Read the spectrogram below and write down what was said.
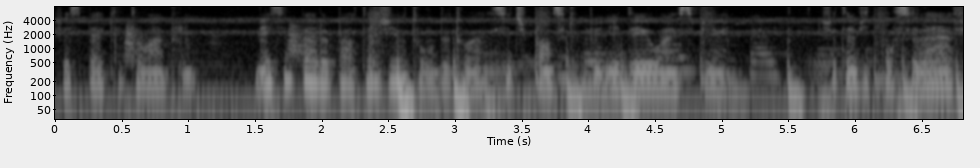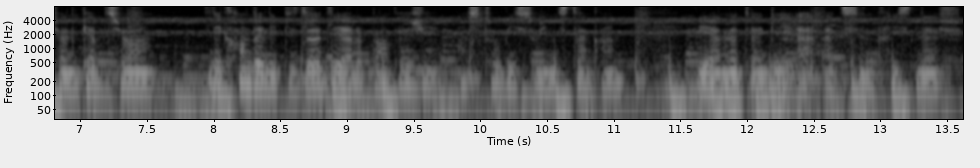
J'espère qu'il t'aura plu. N'hésite pas à le partager autour de toi si tu penses qu'il peut aider ou inspirer. Je t'invite pour cela à faire une capture l'écran de l'épisode et à le partager en story sur Instagram et à me taguer à AdsonChris9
